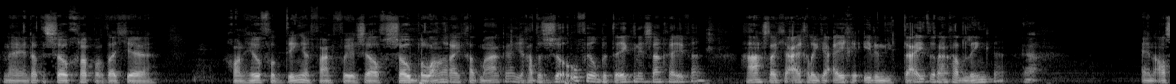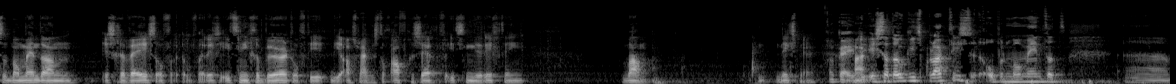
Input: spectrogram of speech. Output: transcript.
Nee, en dat is zo grappig dat je gewoon heel veel dingen vaak voor jezelf zo belangrijk gaat maken. Je gaat er zoveel betekenis aan geven. haast dat je eigenlijk je eigen identiteit eraan gaat linken. Ja. En als het moment dan is geweest, of, of er is iets niet gebeurd, of die, die afspraak is toch afgezegd, of iets in die richting, bam. Niks meer. Oké, Maar- is dat ook iets praktisch? Op het moment dat ehm,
